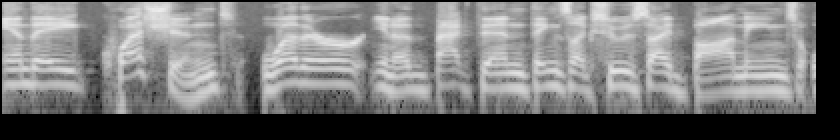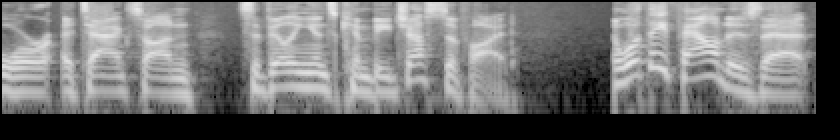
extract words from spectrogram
And they questioned whether, you know, back then things like suicide bombings or attacks on civilians can be justified. And what they found is that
